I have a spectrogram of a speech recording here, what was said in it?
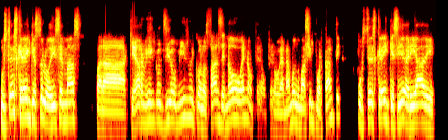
¿Ustedes creen que esto lo dice más para quedar bien consigo mismo y con los fans de no, bueno, pero, pero ganamos lo más importante? ¿Ustedes creen que sí debería de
